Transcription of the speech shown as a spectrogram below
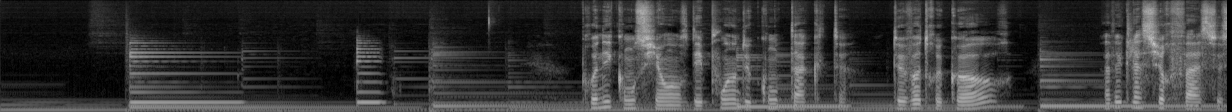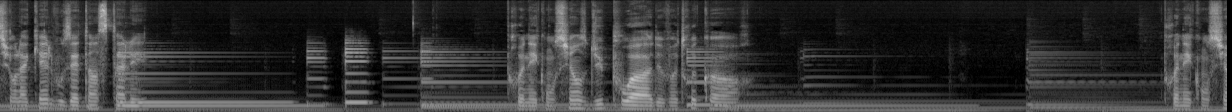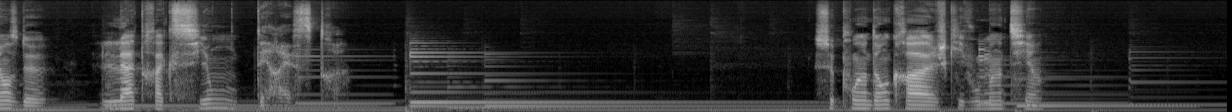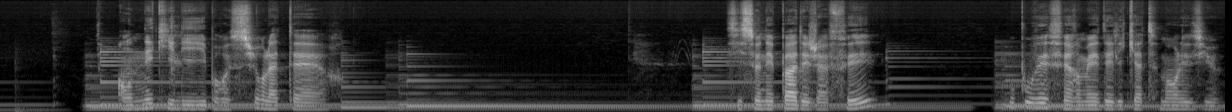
Prenez conscience des points de contact de votre corps avec la surface sur laquelle vous êtes installé. Prenez conscience du poids de votre corps. Prenez conscience de l'attraction terrestre. Ce point d'ancrage qui vous maintient équilibre sur la terre. Si ce n'est pas déjà fait, vous pouvez fermer délicatement les yeux.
